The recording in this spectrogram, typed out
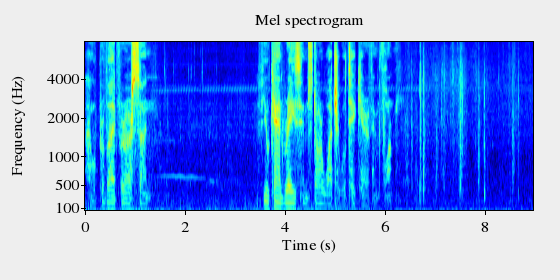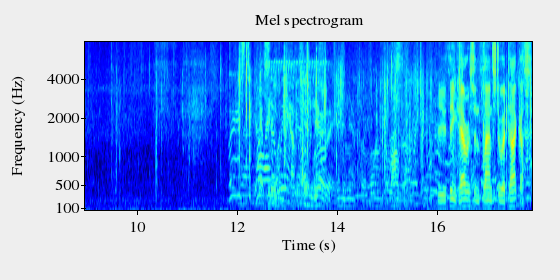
I will provide for our son. If you can't raise him, Star Watcher will take care of him for me. Do you think Harrison plans to attack us?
